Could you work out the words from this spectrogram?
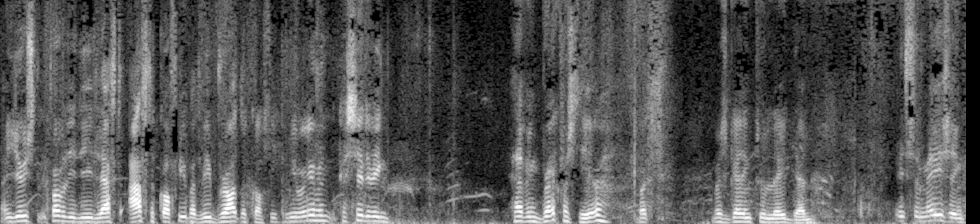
and usually probably they left after coffee. But we brought the coffee. We were even considering having breakfast here, but it was getting too late then. It's amazing.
